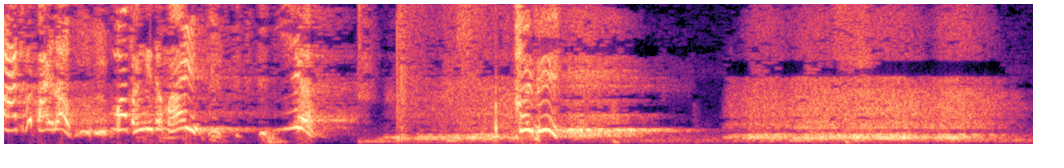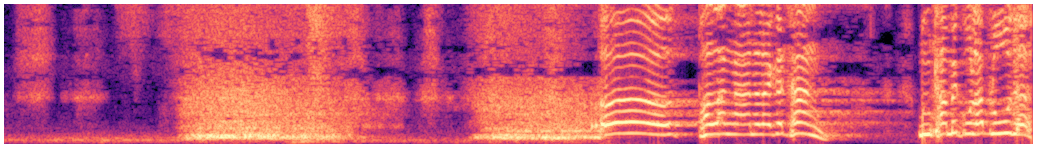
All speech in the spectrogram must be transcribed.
มาทำไมเรามาทางนี้ทำไมเหี้ยเฮ้ยพี่ ก็ช่าง มึงทำให้กูรับรู้เถอะ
